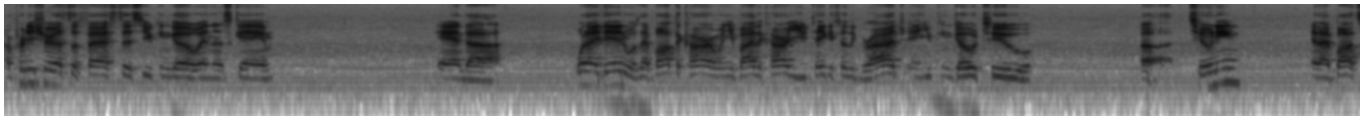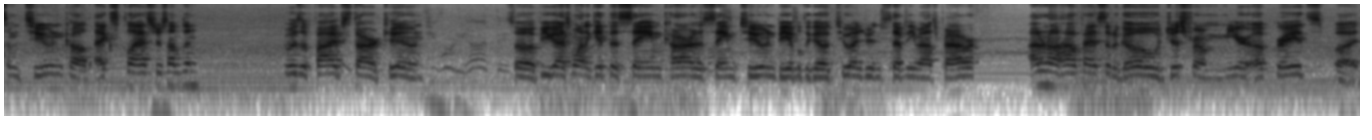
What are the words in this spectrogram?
I'm pretty sure that's the fastest you can go in this game. And uh, what I did was I bought the car, when you buy the car, you take it to the garage, and you can go to uh, tuning. And I bought some tune called X Class or something. It was a five-star tune. So if you guys want to get the same car, the same tune, be able to go 270 miles per hour, I don't know how fast it'll go just from mere upgrades, but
